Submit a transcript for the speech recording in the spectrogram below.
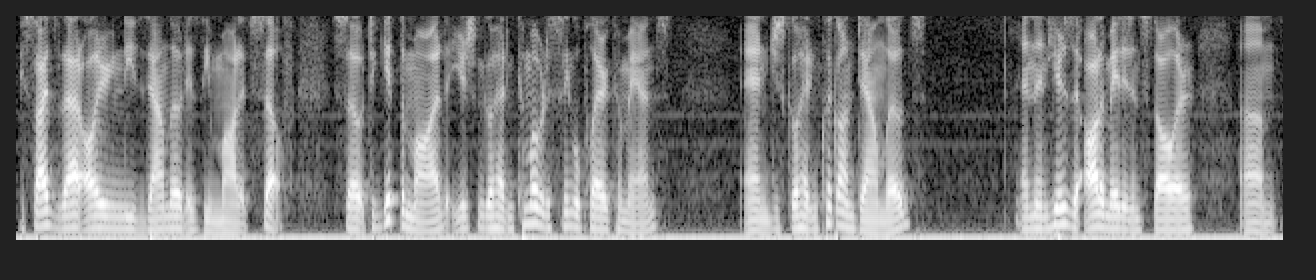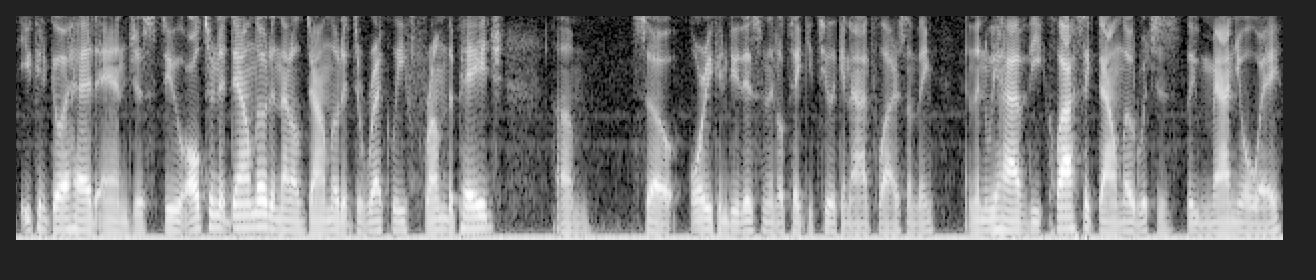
besides that, all you're going to need to download is the mod itself. So to get the mod, you're just going to go ahead and come over to single player commands and just go ahead and click on downloads. And then here's the automated installer. Um, you can go ahead and just do alternate download and that'll download it directly from the page. Um, so or you can do this and it'll take you to like an AdFly or something. And then we have the classic download which is the manual way.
